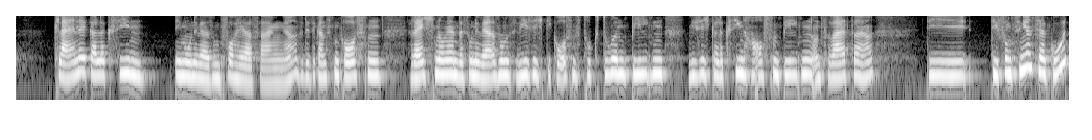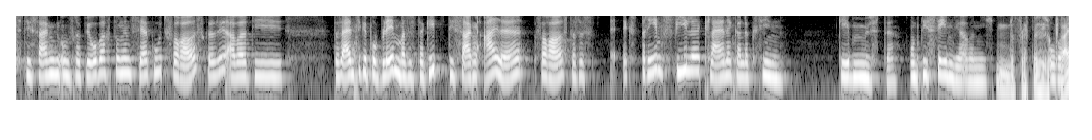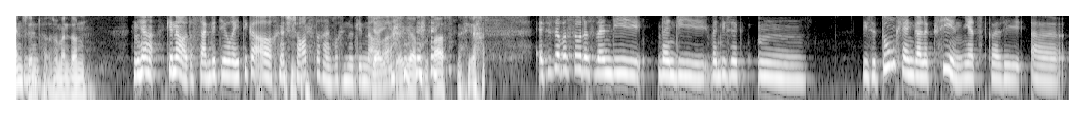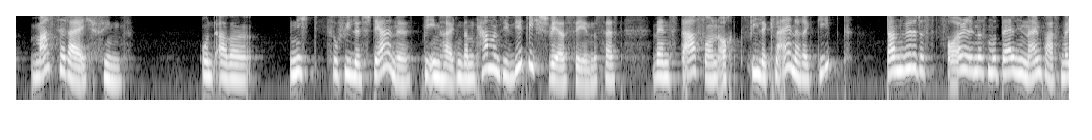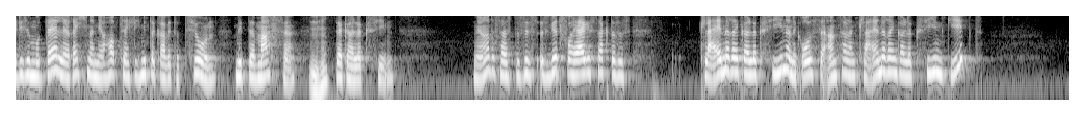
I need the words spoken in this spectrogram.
kleine Galaxien im Universum vorhersagen. Ja? Also diese ganzen großen Rechnungen des Universums, wie sich die großen Strukturen bilden, wie sich Galaxienhaufen bilden und so weiter, ja? die, die funktionieren sehr gut, die sagen unsere Beobachtungen sehr gut voraus, quasi, aber die, das einzige Problem, was es da gibt, die sagen alle voraus, dass es extrem viele kleine Galaxien geben müsste. Und die sehen wir aber nicht. Und Vielleicht, weil sie so klein sind. Also, wenn dann. Ja, genau, das sagen die Theoretiker auch. Schaut's doch einfach nur genauer. Ja, ja, ja, passt. Ja. Es ist aber so, dass wenn die, wenn die, wenn diese, mh, diese dunklen Galaxien jetzt quasi äh, massereich sind und aber nicht so viele Sterne beinhalten, dann kann man sie wirklich schwer sehen. Das heißt, wenn es davon auch viele kleinere gibt, dann würde das voll in das Modell hineinpassen, weil diese Modelle rechnen ja hauptsächlich mit der Gravitation, mit der Masse der Galaxien. Ja, das heißt, das ist, es wird vorhergesagt, dass es kleinere Galaxien, eine große Anzahl an kleineren Galaxien gibt,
